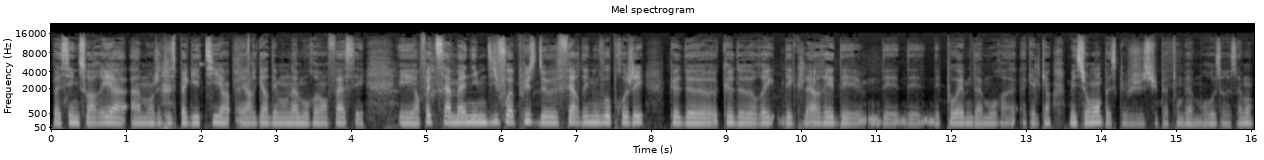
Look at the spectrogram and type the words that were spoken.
passer une soirée à, à manger des spaghettis et à regarder mon amoureux en face. Et, et fait, ça m'anime dix fois plus de faire des nouveaux projets que de, que de ré- déclarer des, des, des, des poèmes d'amour à, à quelqu'un. Mais sûrement parce que je suis pas tombée amoureuse récemment.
